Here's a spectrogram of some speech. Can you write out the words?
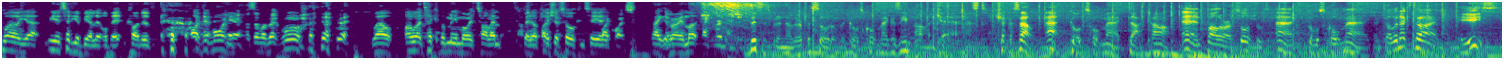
Well, yeah, you said you'd be a little bit kind of. I did more here. So I'm a bit, whoa. Well, I won't take up any more of your time. It's been a pleasure talking to you. Likewise. Thank you very much. Thank you very much. This has been another episode of the Ghost Cult Magazine podcast. Check us out at ghostcultmag.com and follow our socials at Ghost Cult Mag. Until the next time, peace.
